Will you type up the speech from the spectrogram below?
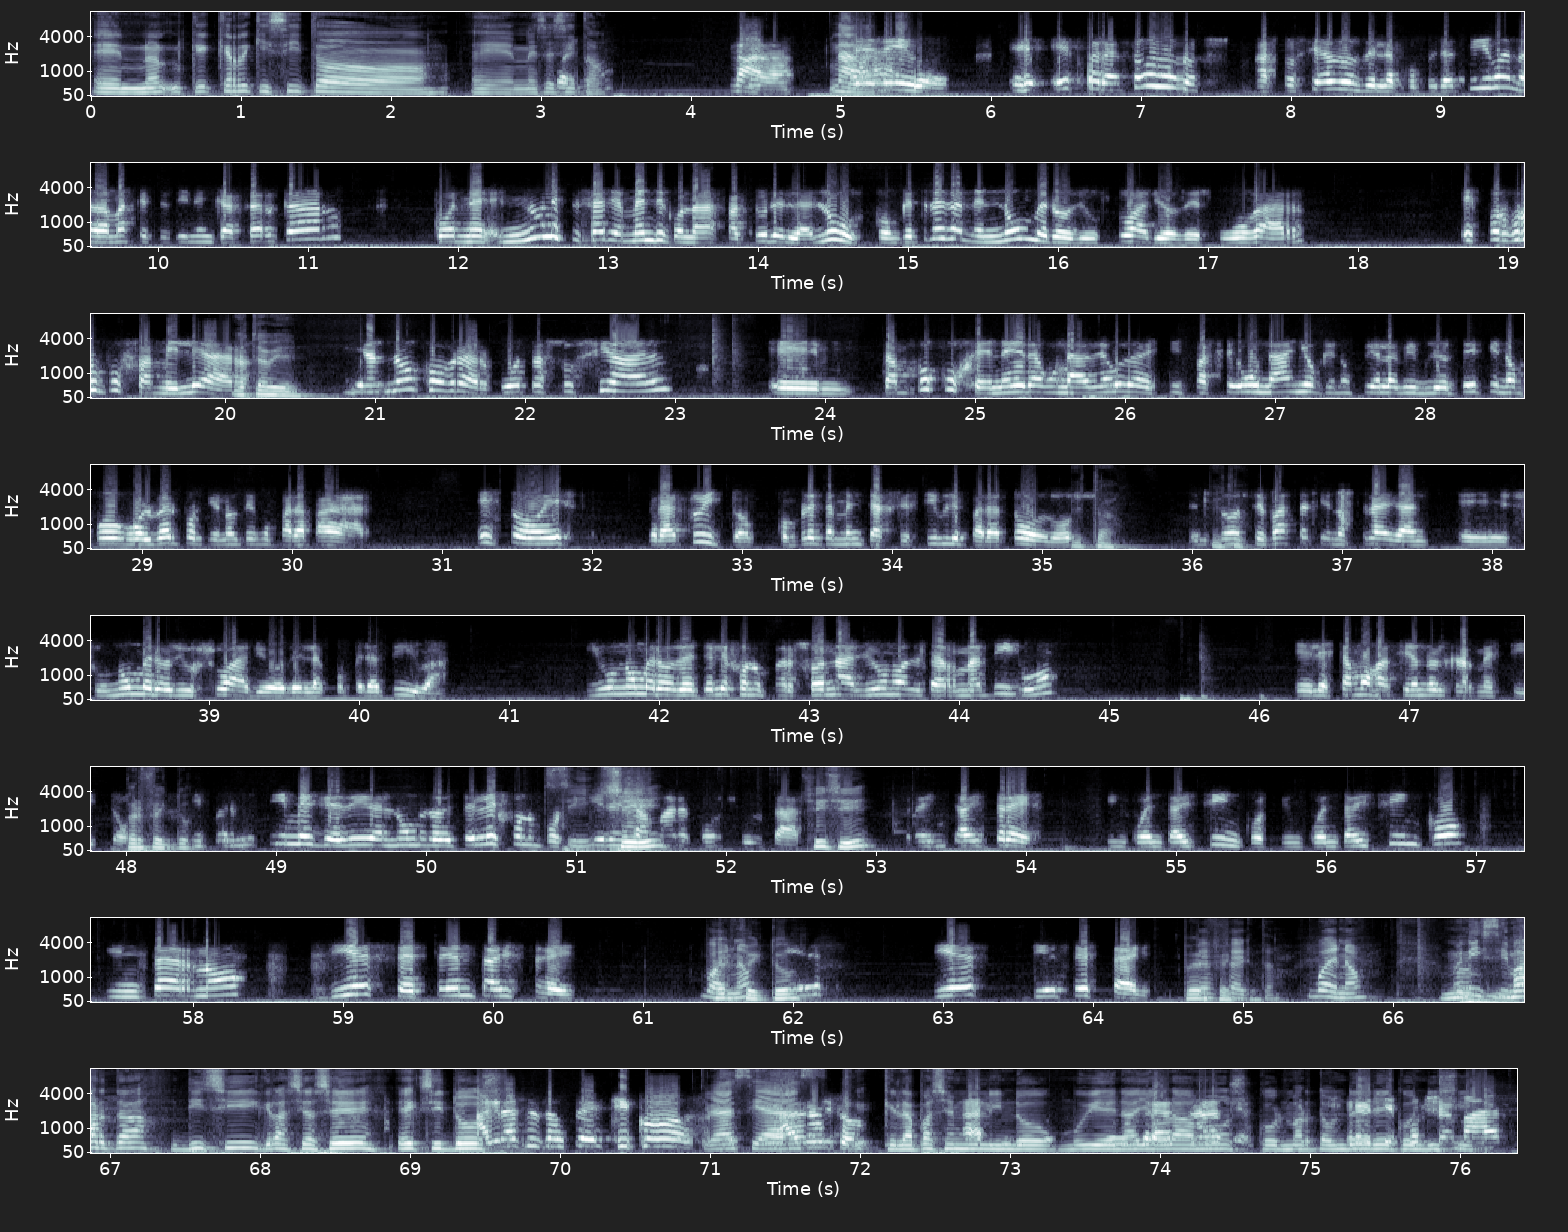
eh, no- ¿qué, qué requisito eh, necesito? Nada. Nada. Te digo, es, es para todos los asociados de la cooperativa, nada más que se tienen que acercar, con eh, no necesariamente con la factura de la luz, con que traigan el número de usuario de su hogar, es por grupo familiar. Está bien. Y al no cobrar cuota social, eh, tampoco genera una deuda de decir, pasé un año que no fui a la biblioteca y no puedo volver porque no tengo para pagar. Esto es gratuito, completamente accesible para todos. Está. Entonces basta que nos traigan eh, su número de usuario de la cooperativa y un número de teléfono personal y uno alternativo, eh, le estamos haciendo el carnecito. Perfecto. Y permitime que diga el número de teléfono por Sí. si quieren Sí. llamar a consultar. Sí, sí. 33 55 55 interno 1076 Bueno, Perfecto. 10 1076 Perfecto. perfecto. Bueno, buenísimo. Marta, DC, gracias, eh. Éxitos. Ah, gracias a ustedes, chicos. Gracias. Que, que la pasen muy lindo. Muy bien, ahí Gracias. hablamos con Marta Ondere, Gracias con DC. llamar.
